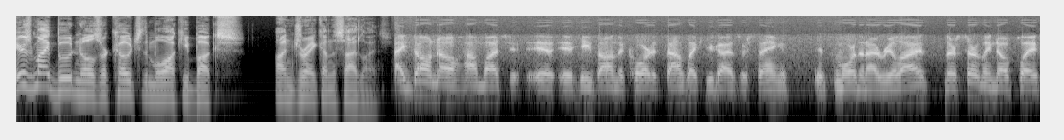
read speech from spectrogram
Here's Mike Budenholzer, coach of the Milwaukee Bucks, on Drake on the sidelines. I don't know how much if he's on the court. It sounds like you guys are saying it's it's more than I realized. There's certainly no place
